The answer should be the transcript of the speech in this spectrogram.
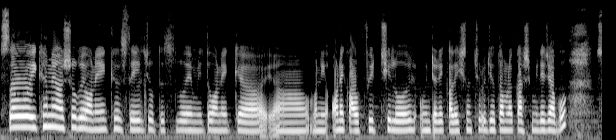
সো এখানে আসলে অনেক সেল চলতেছিল, এমনিতে অনেক মানে অনেক আউটফিট ছিল উইন্টারের কালেকশন ছিল, যেহেতু আমরা কাশ্মীরে যাব। সো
